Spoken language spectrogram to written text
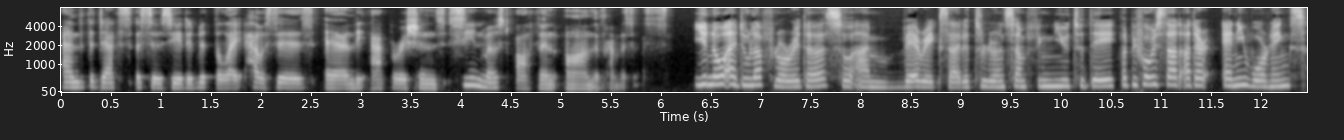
and the deaths associated with the lighthouses and the apparitions seen most often on the premises. You know, I do love Florida, so I'm very excited to learn something new today. But before we start, are there any warnings?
